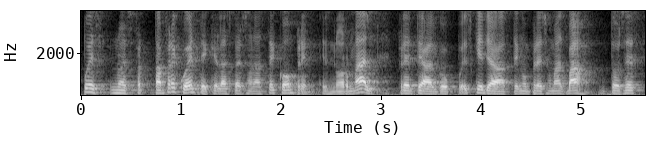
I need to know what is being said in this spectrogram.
pues no es tan frecuente que las personas te compren, es normal frente a algo pues que ya tenga un precio más bajo. Entonces,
